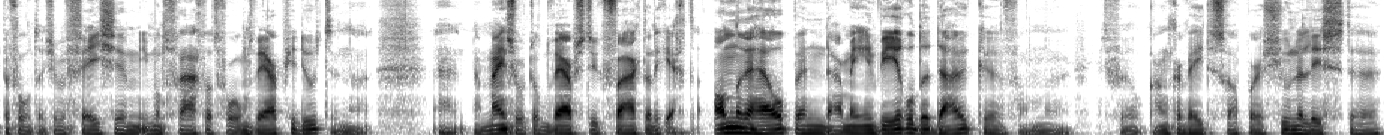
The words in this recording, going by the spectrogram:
bijvoorbeeld als je op een feestje iemand vraagt wat voor ontwerp je doet. En, eh, eh, nou, mijn soort ontwerp is natuurlijk vaak dat ik echt anderen help en daarmee in werelden duik. van veel kankerwetenschappers, journalisten,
